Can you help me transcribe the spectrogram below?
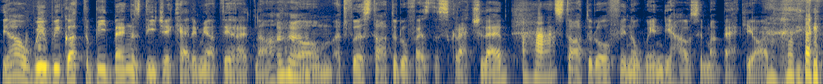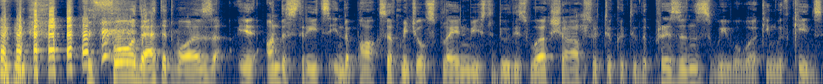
Yeah, we, we got the Beat Bangers DJ Academy out there right now. Mm-hmm. Um, it first started off as the Scratch Lab. Uh-huh. It started off in a Wendy house in my backyard. Before that, it was on the streets in the parks of Mitchell's Plain. We used to do these workshops. We took it to the prisons. We were working with kids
